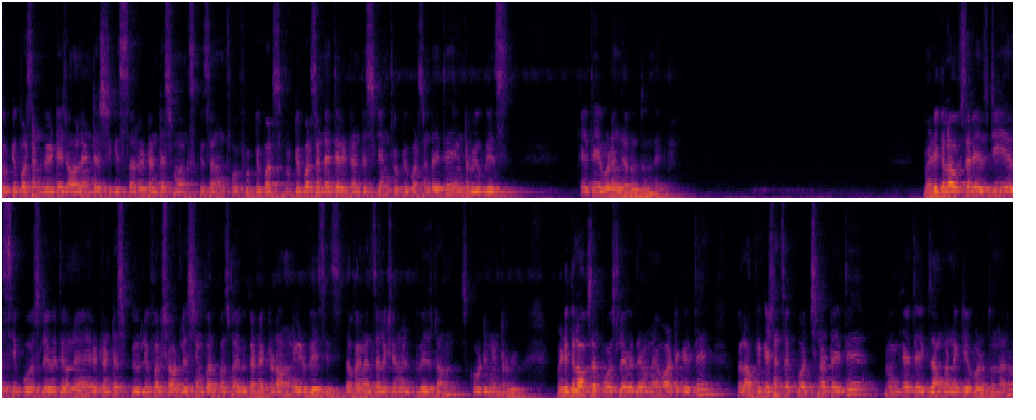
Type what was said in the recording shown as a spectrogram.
ఫిఫ్టీ పర్సెంట్ వెయిటేజ్ ఆన్లైన్ టెస్ట్కి ఇస్తారు రిటర్న్ టెస్ట్ మార్క్స్కి ఇస్తారు ఫిఫ్టీ పర్సెంట్ ఫిఫ్టీ పర్సెంట్ అయితే రిటర్న్ టెస్ట్కి అండ్ ఫిఫ్టీ పర్సెంట్ అయితే ఇంటర్వ్యూ బేస్కి అయితే ఇవ్వడం జరుగుతుంది. మెడికల్ ఆఫీసర్ ఎస్డీ ఎస్సీ పోస్టులు ఏవైతే ఉన్నాయో written test purely for shortlisting purpose may be conducted on need basis the final selection will based on scored in interview medical officer పోస్టులు ఏవైతే ఉన్నాయో వాటికైతే వాళ్ళ అప్లికేషన్స్ ఎక్కువ వచ్చినట్టయితే మీకైతే ఎగ్జామ్ కండక్ట్ చేయబడుతున్నారు.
